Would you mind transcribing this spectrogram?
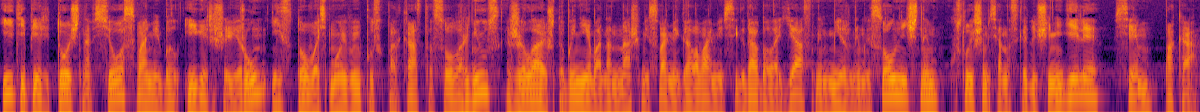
И теперь точно все. С вами был Игорь Шеверун и 108 выпуск подкаста Solar News. Желаю, чтобы небо над нашими с вами головами всегда было ясным, мирным и солнечным. Услышимся на следующей неделе. Всем пока.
